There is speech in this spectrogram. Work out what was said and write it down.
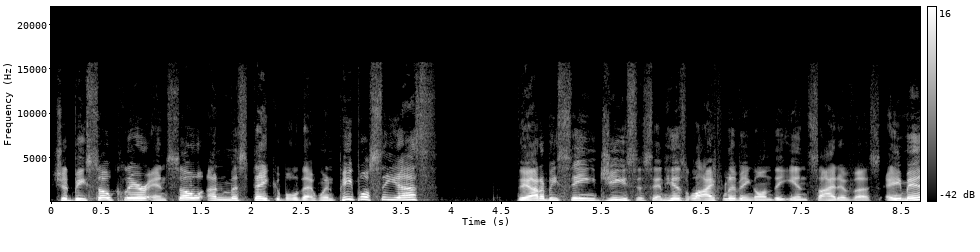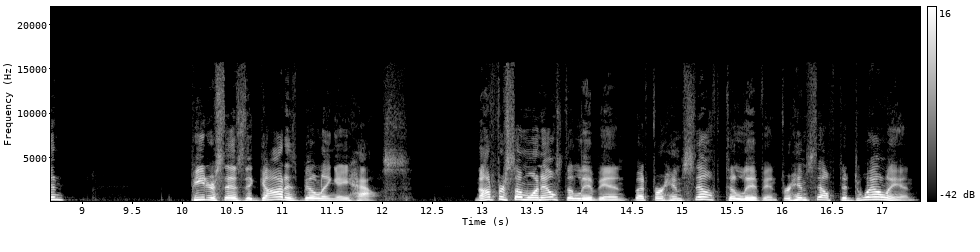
should be so clear and so unmistakable that when people see us, they ought to be seeing Jesus and his life living on the inside of us. Amen? Peter says that God is building a house. Not for someone else to live in, but for himself to live in, for himself to dwell in.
